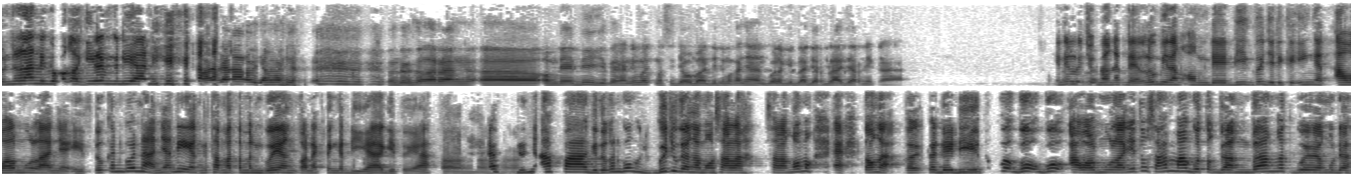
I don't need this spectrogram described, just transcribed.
Beneran nih gue bakal kirim ke dia nih. Ada, jangan ya. Untuk seorang uh, Om Deddy gitu kan, ini masih jauh banget. Jadi makanya gue lagi belajar-belajar nih kak. Ini lucu banget deh, lu bilang Om Deddy, gue jadi keinget. Awal mulanya itu kan gue nanya nih yang sama temen gue yang connecting ke dia gitu ya, uh, uh, eh uh. apa gitu kan gue gue juga nggak mau salah salah ngomong, eh tau nggak ke, ke Deddy hmm. itu gue gue gue awal mulanya tuh sama gue tegang banget gue yang udah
